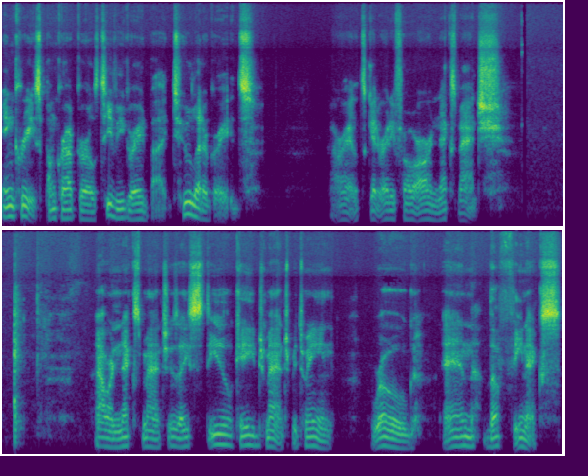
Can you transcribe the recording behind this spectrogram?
increase Punk Rock Girl's TV grade by two letter grades. All right, let's get ready for our next match. Our next match is a steel cage match between Rogue and the Phoenix.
